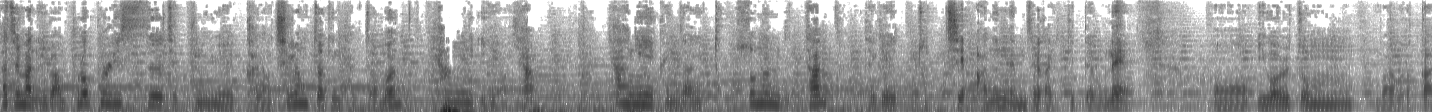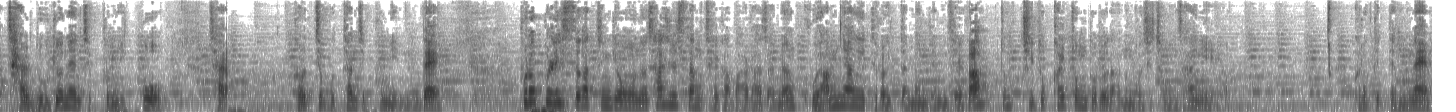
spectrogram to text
하지만 이러한 프로폴리스 제품류의 가장 치명적인 단점은 향이에요. 향. 향이 굉장히 톡 쏘는 듯한 되게 좋지 않은 냄새가 있기 때문에 어, 이걸 좀 뭐라 그럴까 잘 녹여낸 제품이 있고 잘 그렇지 못한 제품이 있는데 프로폴리스 같은 경우는 사실상 제가 말하자면 고함량이 들어있다면 냄새가 좀 지독할 정도로 나는 것이 정상이에요. 그렇기 때문에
